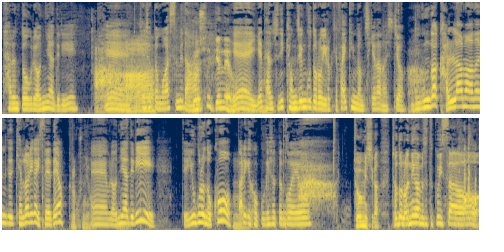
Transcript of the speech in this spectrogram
다른 또 우리 언니 아들이 아. 예, 또 계셨던 것 같습니다. 그럴 수 있겠네요. 예, 이게 단순히 경쟁 구도로 이렇게 파이팅 넘치게 나나시죠. 누군가 관람하는 그 갤러리가 있어야 돼요. 그렇군요. 예, 우리 언니 아들이 이제 육으로 놓고 음. 빠르게 걷고 계셨던 거예요. 조은미 씨가 저도 러닝하면서 듣고 있어요.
